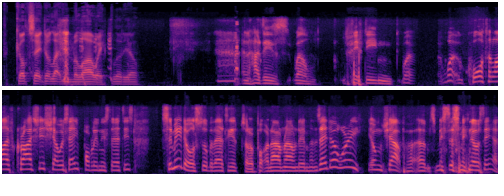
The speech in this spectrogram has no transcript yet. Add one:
For God's sake, don't let him in Malawi. Bloody hell. And has his well, 15 what what quarter life crisis, shall we say? Probably in his 30s. Semedo will still be there to sort of put an arm around him and say, "Don't worry, young chap, um, Mr. Semedo's here."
